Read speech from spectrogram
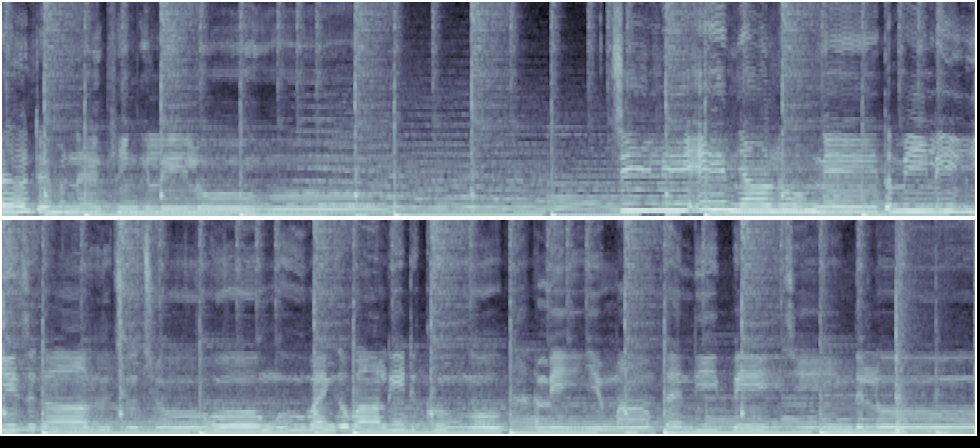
ဆက်တဲ့မနဲ့ခင်ကလေးလို့ကြည်လင်အေးမြလို့နေသမီးလေးရေစကားချူချူမူပိုင်ကဘာလေးတစ်ခုကိုအမေရင်မဖန်တီးပေးခြင်းတလို့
